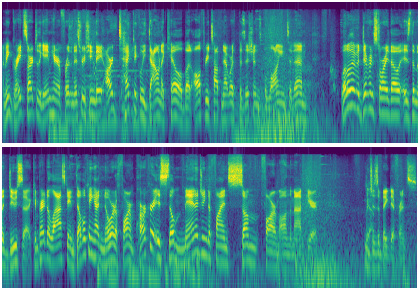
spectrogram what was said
I mean, great start to the game here for the Mystery Machine. They are technically down a kill, but all three top net worth positions belonging to them. A little bit of a different story, though, is the Medusa. Compared to last game, Double King had nowhere to farm. Parker is still managing to find some farm on the map here, which Yeah. is a big difference.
